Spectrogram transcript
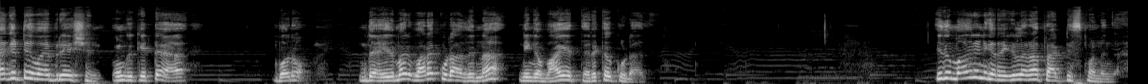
நெகட்டிவ் வைப்ரேஷன் உங்ககிட்ட வரும். இந்த இது மாதிரி வரக்கூடாதுன்னா நீங்கள் வாயை திறக்கக்கூடாது. இது மாதிரி நீங்கள் ரெகுலராக ப்ராக்டிஸ் பண்ணுங்கள்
